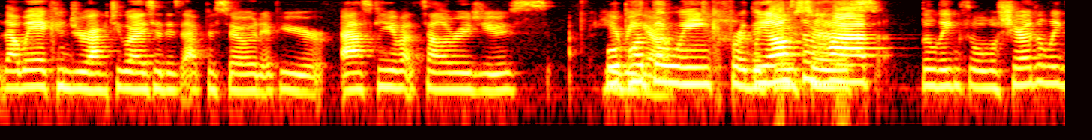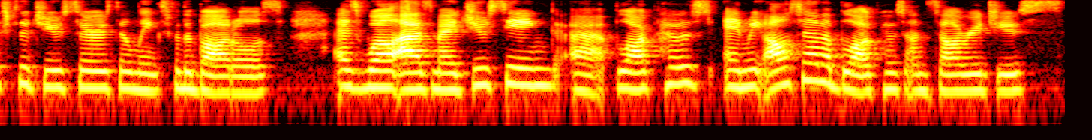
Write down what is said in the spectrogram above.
That way I can direct you guys to this episode if you're asking about celery juice. Here We'll we put go. the link for the we juicers. also have the links. We'll share the links for the juicers, the links for the bottles, as well as my juicing uh, blog post. And we also have a blog post on celery juice,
